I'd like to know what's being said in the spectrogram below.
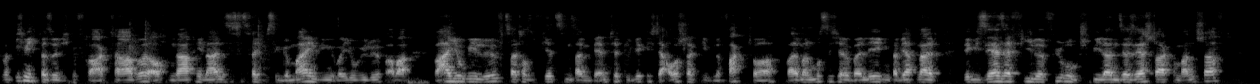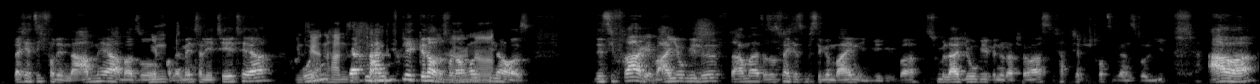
was ich mich persönlich gefragt habe, auch im Nachhinein, das ist jetzt vielleicht ein bisschen gemein gegenüber Jogi Löw, aber war Jogi Löw 2014 beim WM-Titel wirklich der ausschlaggebende Faktor? Weil man muss sich ja überlegen, wir hatten halt wirklich sehr, sehr viele Führungsspieler, eine sehr, sehr starke Mannschaft. Vielleicht jetzt nicht von den Namen her, aber so und, von der Mentalität her. Und, und wir hatten Hansi, wir hatten Hansi Flick, genau, das war ja, auch genau. hinaus. Jetzt die Frage, war Yogi Löw damals, also das ist vielleicht jetzt ein bisschen gemein ihm gegenüber. Es tut mir leid, Yogi, wenn du das hörst. Ich habe dich natürlich trotzdem ganz so lieb. Aber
